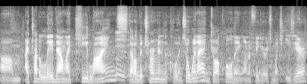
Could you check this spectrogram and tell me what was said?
um, I try to lay down like key lines Mm, that'll mm-hmm. determine the clothing. So when I draw clothing on a figure, it's much easier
